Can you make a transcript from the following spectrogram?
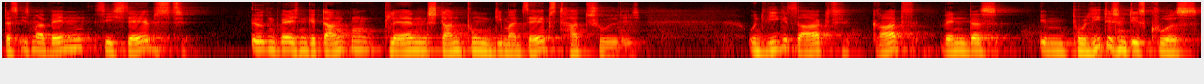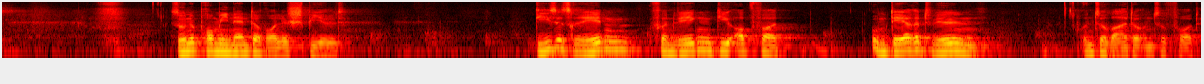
das ist man, wenn sich selbst irgendwelchen Gedanken, Plänen, Standpunkten, die man selbst hat, schuldig. Und wie gesagt, gerade wenn das im politischen Diskurs so eine prominente Rolle spielt, dieses Reden von wegen die Opfer, um deren Willen und so weiter und so fort,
